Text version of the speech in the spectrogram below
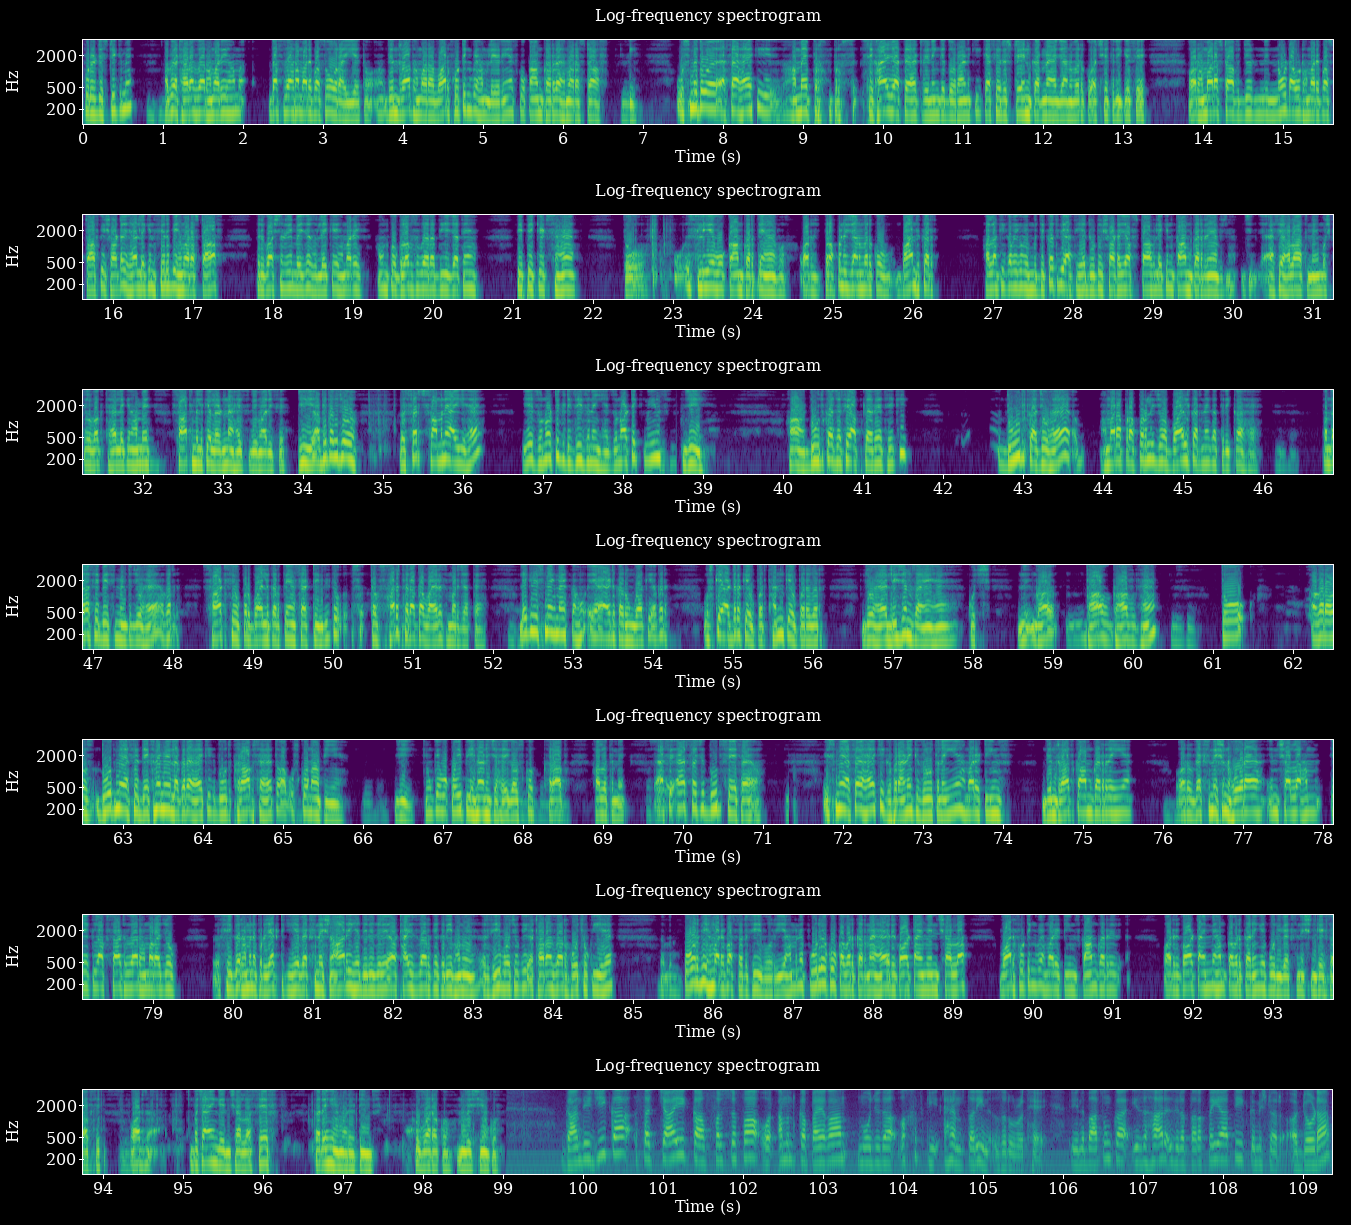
پورے ڈسٹرکٹ میں ابھی اٹھارہ ہزار ہماری ہم دس ہزار ہمارے پاس اور آئی ہے تو دن رات ہمارا وار فوٹنگ پہ ہم لے رہے ہیں اس کو کام کر رہا ہے ہمارا اسٹاف جی۔ اس میں تو ایسا ہے کہ ہمیں سکھایا جاتا ہے ٹریننگ کے دوران کہ کیسے ریسٹرین کرنا ہے جانور کو اچھے طریقے سے اور ہمارا سٹاف جو نو ڈاؤٹ ہمارے پاس سٹاف کی شارٹیج ہے لیکن پھر بھی ہمارا سٹاف پریکاشنری میجرز لے کے ہمارے ان کو گلوز وغیرہ دیے جاتے ہیں پی پی کٹس ہیں تو اس لیے وہ کام کرتے ہیں اور پراپرلی جانور کو باندھ کر حالانکہ کبھی کبھی دقت بھی آتی ہے شارٹیج آف سٹاف لیکن کام کر رہے ہیں ایسے حالات میں مشکل وقت ہے لیکن ہمیں ساتھ مل کے لڑنا ہے اس بیماری سے جی ابھی تک جو ریسرچ سامنے آئی ہے یہ زونوٹک ڈیزیز نہیں ہے زونوٹک مینس جی ہاں دودھ کا جیسے آپ کہہ رہے تھے کہ دودھ کا جو ہے ہمارا پراپرلی جو بوائل کرنے کا طریقہ ہے پندرہ سے بیس منٹ جو ہے اگر ساٹھ سے اوپر بوائل کرتے ہیں ساٹھ ڈگری تو ہر طرح کا وائرس مر جاتا ہے لیکن اس میں میں ایڈ کروں گا کہ اگر اس کے اڈر کے اوپر تھن کے اوپر اگر جو ہے لیجنز آئے ہیں کچھ گھاو ہیں تو اگر دودھ میں ایسے دیکھنے میں لگ رہا ہے کہ دودھ خراب سا ہے تو آپ اس کو نہ پیئیں جی کیونکہ وہ کوئی پینا نہیں چاہے گا اس کو خراب حالت میں ایسے دودھ سیف ہے اس میں ایسا ہے کہ گھبرانے کی ضرورت نہیں ہے ہمارے ٹیمز دن رات کام کر رہی ہیں اور ویکسینیشن ہو رہا ہے انشاءاللہ ہم ایک لاکھ ساٹھ ہزار ہمارا جو فیگر ہم نے پروجیکٹ کی ہے ویکسینیشن آ رہی ہے دھیرے دھیرے اٹھائیس ہزار کے قریب ہمیں ریسیو ہو چکی ہے اٹھارہ ہزار ہو چکی ہے اور بھی ہمارے پاس ریسیو ہو رہی ہے ہم نے پورے کو کور کرنا ہے ریکارڈ ٹائم میں انشاءاللہ وار فوٹنگ پہ ہماری ٹیمز کام کر رہی ہے اور ریکارڈ ٹائم میں ہم کور کریں گے پوری ویکسینیشن کے حساب سے اور بچائیں گے انشاءاللہ سیف کریں گے ہماری ٹیمز کو مویشیوں کو گاندھی جی کا سچائی کا فلسفہ اور امن کا پیغام موجودہ وقت کی اہم ترین ضرورت ہے ان باتوں کا اظہار ضلع ترقیاتی کمشنر ڈوڈا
